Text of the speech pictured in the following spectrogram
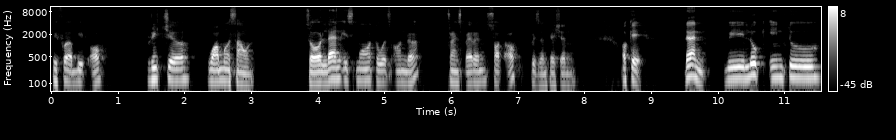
prefer a bit of richer, warmer sound. So LAN is more towards on the transparent sort of presentation. Okay, then we look into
